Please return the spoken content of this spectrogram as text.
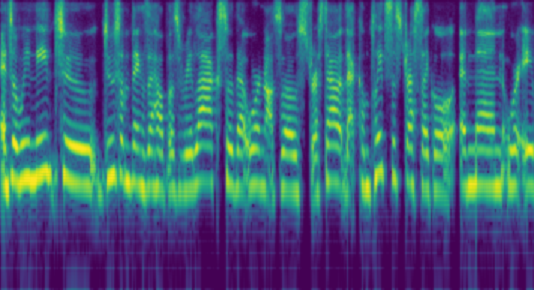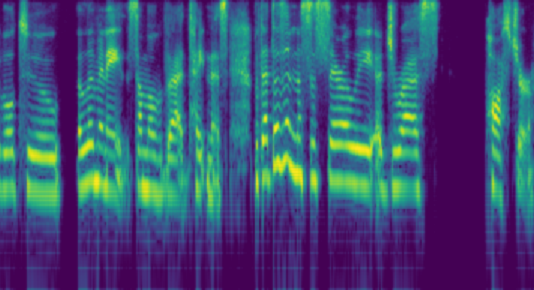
And so we need to do some things that help us relax so that we're not so stressed out. That completes the stress cycle. And then we're able to eliminate some of that tightness. But that doesn't necessarily address posture.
